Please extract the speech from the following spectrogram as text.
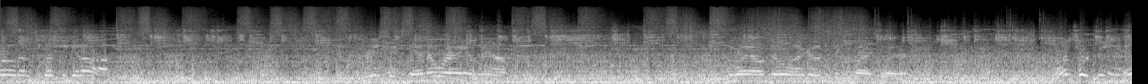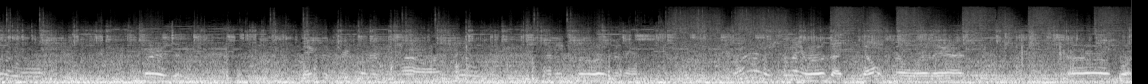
world I'm supposed to get off. 360, I know where I am now. This is the way I'll go when I go to Six Flags later. 114, hello. Where is it? Exit three quarters of a mile. I need to go over there. Why are there so many roads I don't know where they are? Oh boy.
